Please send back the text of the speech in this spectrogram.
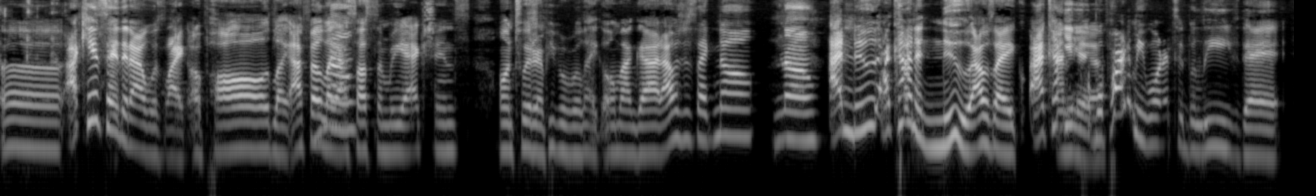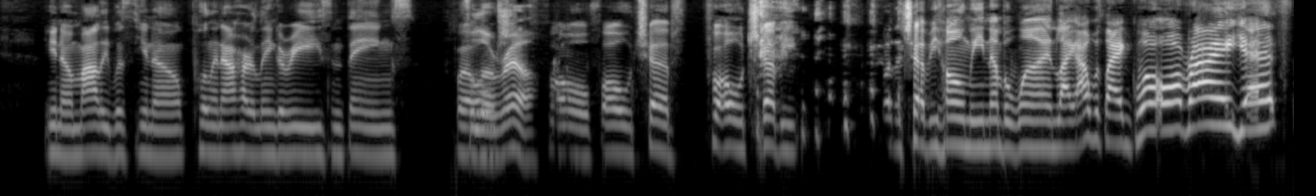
uh, I can't say that I was like appalled. Like I felt like I saw some reactions on Twitter and people were like, "Oh my god!" I was just like, "No." no. I knew. I kind of knew. I was like, I kind of. Yeah. Well, part of me wanted to believe that, you know, Molly was, you know, pulling out her lingeries and things for For old, Lorel. for old, for old chubs, for old chubby, for the chubby homie number one. Like I was like, well, all right, yes.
